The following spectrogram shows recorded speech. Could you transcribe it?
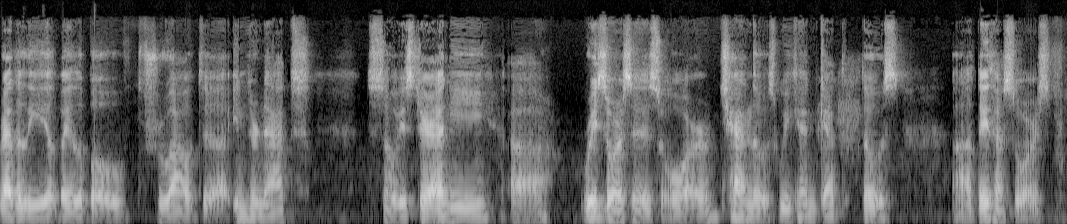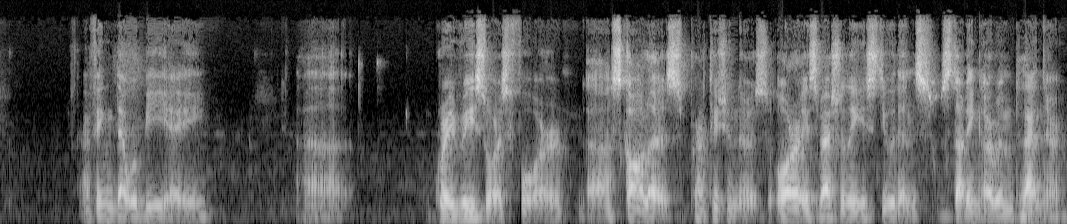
readily available throughout the internet. So is there any uh, resources or channels we can get those uh, data source? I think that would be a uh, great resource for uh, scholars, practitioners, or especially students studying urban planner,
